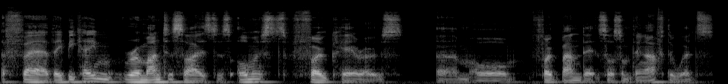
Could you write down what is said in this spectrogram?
affair. They became romanticized as almost folk heroes um, or folk bandits or something afterwards.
